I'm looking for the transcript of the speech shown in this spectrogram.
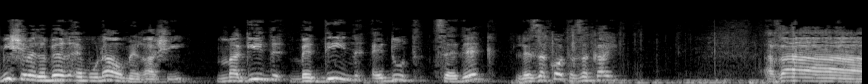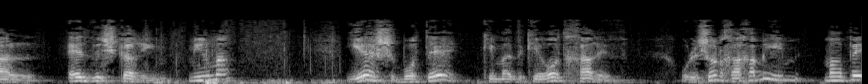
מי שמדבר אמונה, אומר רש"י, מגיד בדין עדות צדק לזכות הזכאי. אבל עד שקרים מרמה. יש בוטה כמדקרות חרב, ולשון חכמים מרפא.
